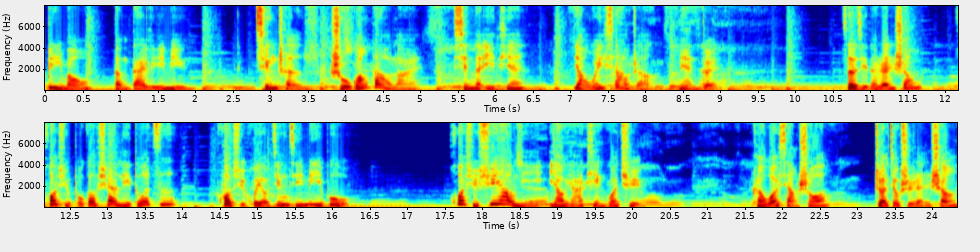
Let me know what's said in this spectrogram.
闭眸等待黎明。清晨曙光到来，新的一天要微笑着面对。自己的人生或许不够绚丽多姿，或许会有荆棘密布，或许需要你咬牙挺过去。可我想说，这就是人生，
